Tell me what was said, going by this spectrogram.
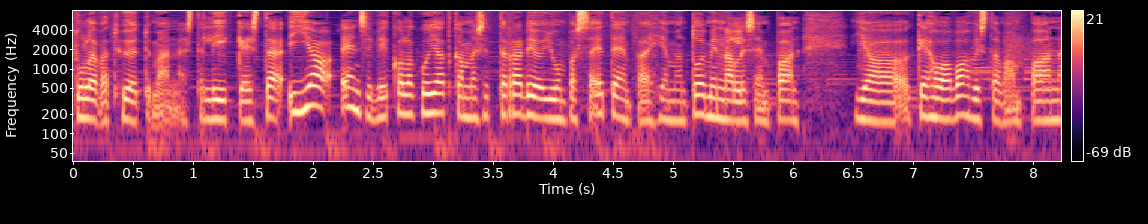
tulevat hyötymään näistä liikkeistä. Ja ensi viikolla, kun jatkamme sitten radiojumpassa eteenpäin hieman toiminnallisempaan ja kehoa vahvistavampaan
